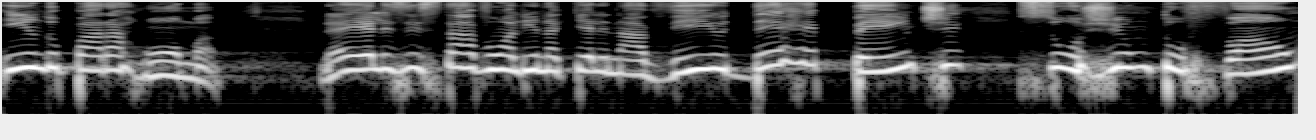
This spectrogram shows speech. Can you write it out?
indo para Roma. Né? Eles estavam ali naquele navio e, de repente, surgiu um tufão,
